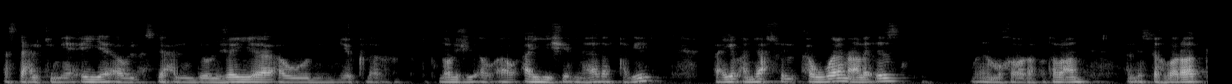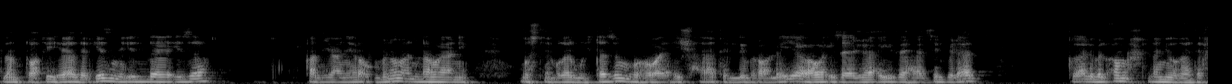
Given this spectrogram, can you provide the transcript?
الأسلحة الكيميائية أو الأسلحة البيولوجية أو النيوكلير تكنولوجي أو, أو أي شيء من هذا القبيل فيجب أن يحصل أولا على إذن من المخابرات. وطبعا الاستخبارات لن تعطيه هذا الإذن إلا إذا قد يعني رأوا منه أنه يعني مسلم غير ملتزم وهو يعيش حياة الليبرالية وهو إذا جاء إلى هذه البلاد غالب الأمر لن يغادر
